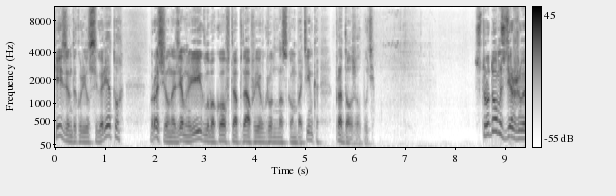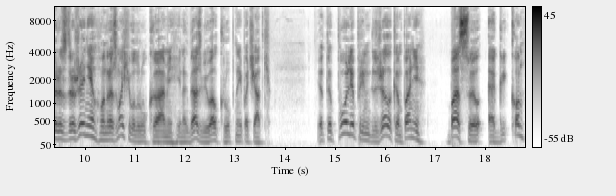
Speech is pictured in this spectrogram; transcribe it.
Хейзен докурил сигарету, бросил на землю и, глубоко втоптав ее в грунт носком ботинка, продолжил путь. С трудом сдерживая раздражение, он размахивал руками, иногда сбивал крупные початки. Это поле принадлежало компании Басуэлл Агрикон,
